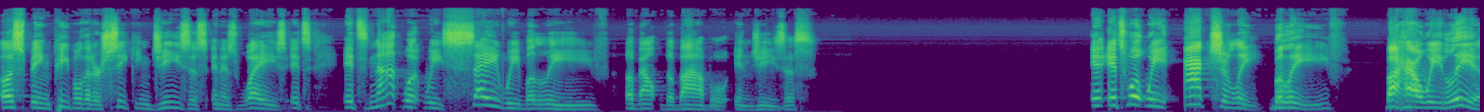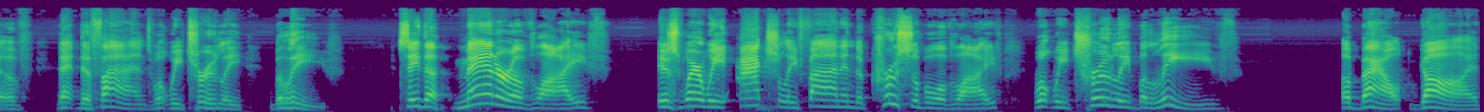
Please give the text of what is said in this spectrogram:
us being people that are seeking Jesus in his ways, it's it's not what we say we believe about the Bible in Jesus. it's what we actually believe by how we live that defines what we truly believe. See, the manner of life is where we actually find in the crucible of life what we truly believe about God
